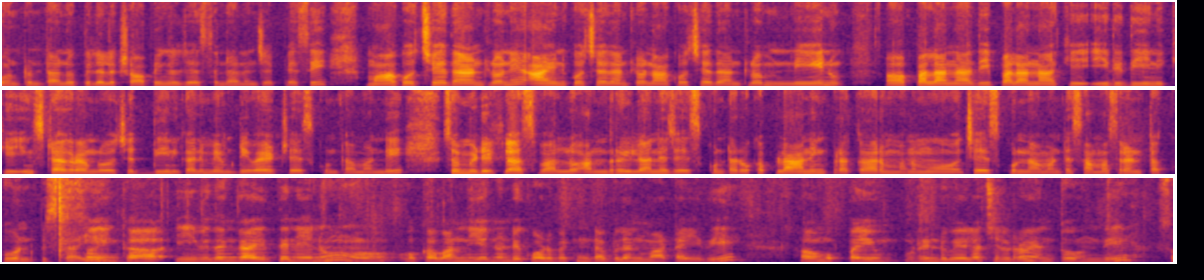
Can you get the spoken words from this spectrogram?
కొంటుంటాను పిల్లలకు షాపింగ్లు చేస్తుంటానని చెప్పేసి. మాకు వచ్చే దాంట్లోనే ఆయనకు వచ్చే దాంట్లో నాకు వచ్చే దాంట్లో నేను పలానాది పలానాకి ఇది దీనికి ఇన్స్టాగ్రామ్లో వచ్చే దీనికని మేము డివైడ్ చేసుకుంటామండి. సో మిడిల్ క్లాస్ వాళ్ళు అందరూ ఇలానే చేసుకుంటారు. ఒక ప్లానింగ్ ప్రకారం మనము చేసుకున్నామంటే సమస్యలు తక్కువ అనిపిస్తాయి. ఇంకా ఈ విధంగా అయితే నేను ఒక వన్ ఇయర్ నుండి కూడబెట్టిన డబ్బులు అనమాట ఇది ముప్పై రెండు వేల చిల్లర ఎంతో ఉంది. సో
